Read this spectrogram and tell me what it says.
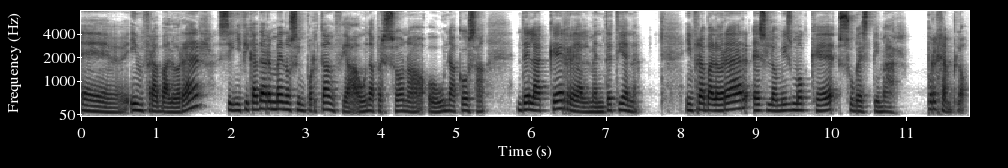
Eh, infravalorar significa dar menos importancia a una persona o una cosa de la que realmente tiene. Infravalorar es lo mismo que subestimar. Por ejemplo,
